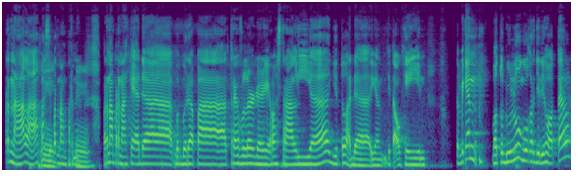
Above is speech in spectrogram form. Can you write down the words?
pernah lah, pasti Hmm. pernah pernah. Hmm. Pernah pernah kayak ada beberapa traveler dari Australia gitu ada yang kita okein. Tapi kan waktu dulu gue kerja di hotel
